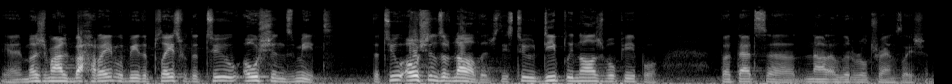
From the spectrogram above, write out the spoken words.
Yeah, Majma' al Bahrain would be the place where the two oceans meet, the two oceans of knowledge, these two deeply knowledgeable people. But that's uh, not a literal translation.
